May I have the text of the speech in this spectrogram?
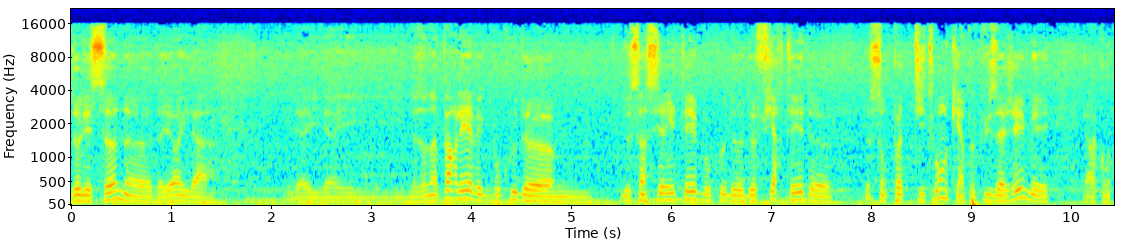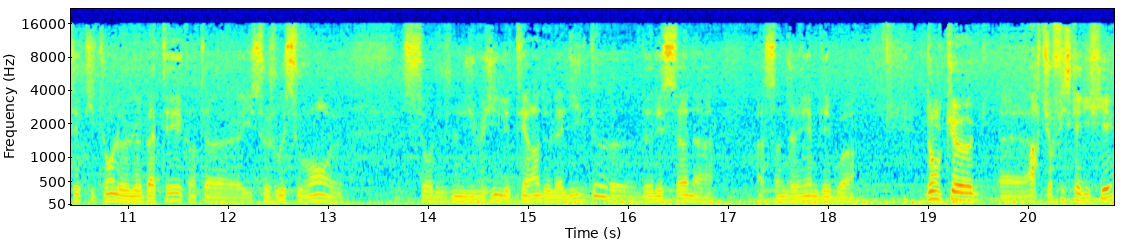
de l'Essonne. Euh, d'ailleurs, il, a, il, nous en a parlé avec beaucoup de, sincérité, beaucoup de, fierté de, son pote Titouan qui est un peu plus âgé, mais il racontait que Titouan le, battait quand il se jouait souvent sur, les terrains de la Ligue de, l'Essonne à, à Saint-Geneviève-des-Bois. Donc Arthur Fils qualifié,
